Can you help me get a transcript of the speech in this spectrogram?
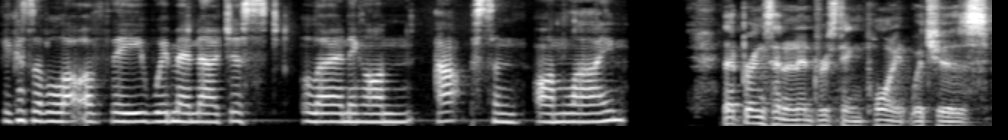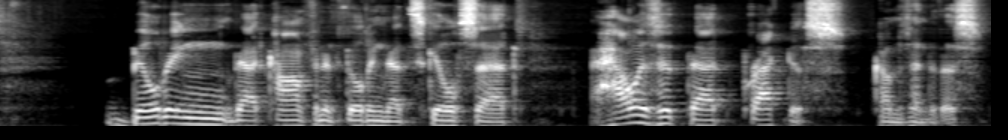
Because a lot of the women are just learning on apps and online. That brings in an interesting point, which is building that confidence, building that skill set. How is it that practice comes into this?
